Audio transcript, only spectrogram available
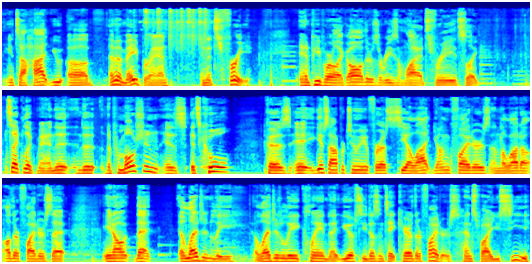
it's a hot uh, MMA brand, and it's free and people are like, "Oh, there's a reason why it's free." It's like, it's like, look, man, the the the promotion is it's cool because it gives opportunity for us to see a lot young fighters and a lot of other fighters that, you know, that allegedly allegedly claim that UFC doesn't take care of their fighters. Hence why you see,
